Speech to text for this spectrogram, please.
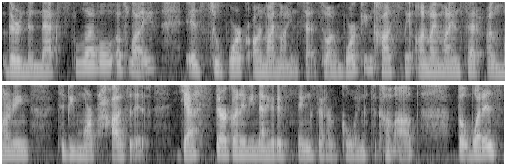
the, the next level of life is to work on my mindset. So I'm working constantly on my mindset on learning to be more positive. Yes, there are going to be negative things that are going to come up, but what is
